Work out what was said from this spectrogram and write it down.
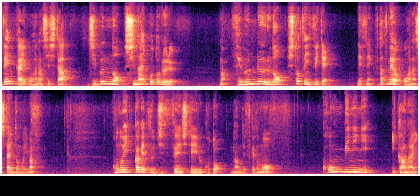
前回お話しした自分のしないことルール、まあ、セブンルールの一つについてですね、2つ目をお話したいと思います。この1ヶ月実践していることなんですけども、コンビニに行かない、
